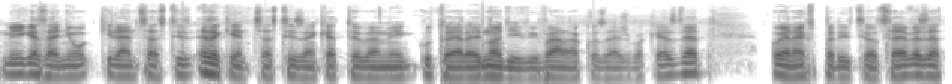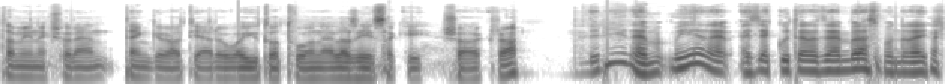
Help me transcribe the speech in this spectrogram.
még 1910 1912-ben még utoljára egy nagyévi vállalkozásba kezdett, olyan expedíciót szervezett, aminek során tengeralattjáróval jutott volna el az északi sarkra. De miért nem, miért nem ezek után az ember azt mondaná, hogy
